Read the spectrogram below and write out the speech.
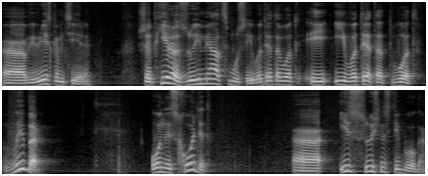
э, в еврейском теле. Шепхира зуими ацмуса. И вот, это вот, и, и вот этот вот выбор, он исходит из сущности Бога.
